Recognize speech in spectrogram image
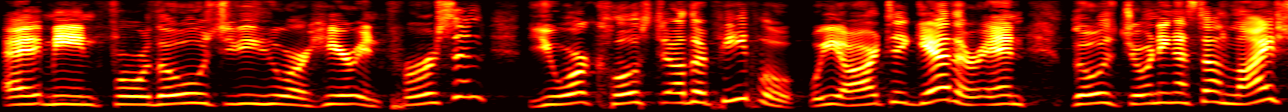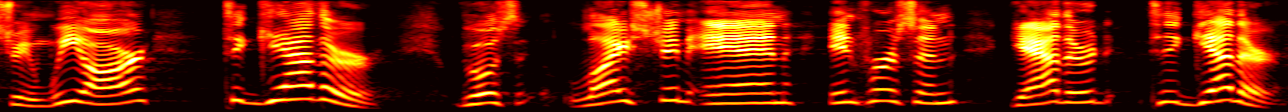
I mean, for those of you who are here in person, you are close to other people. We are together. And those joining us on live stream, we are together. Those live stream and in person gathered together.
